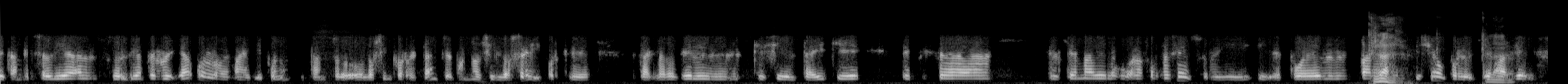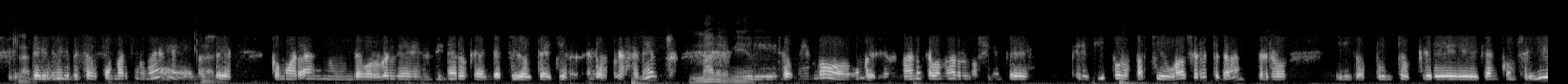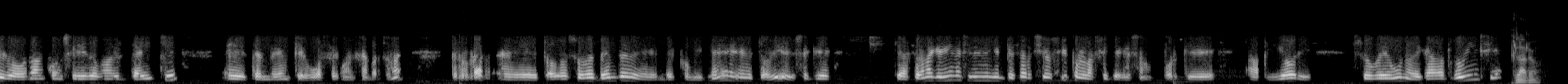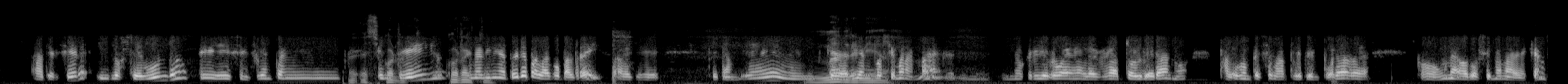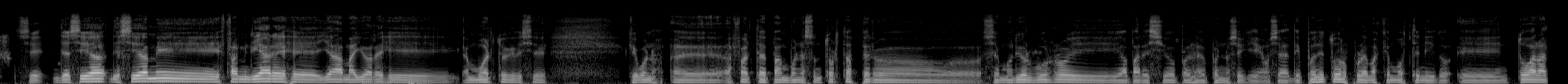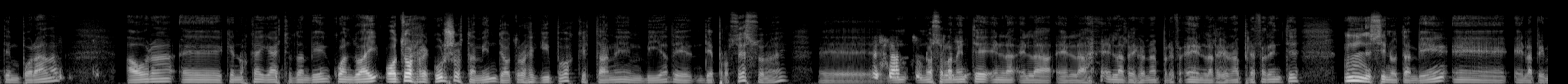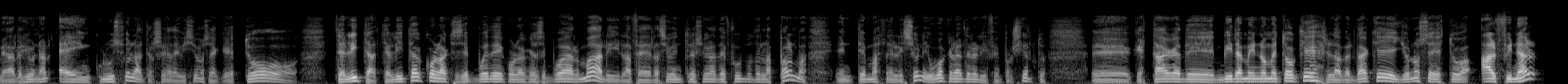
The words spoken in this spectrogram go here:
también saldría, saldría perjudicado por los demás equipos, ¿no? Tanto los cinco restantes, pues no decir los seis, porque está claro que, el, que si el Taiche empieza el tema de la jugada de ascenso y, y después para la decisión por el tema de, que tiene que empezar San Martín, eh, no sé cómo harán devolverle el dinero que ha invertido el TEC en, los desplazamientos. Madre mía. Y lo mismo, hombre, hermano que a lo mejor los siguientes el equipo, los partidos igual se respetarán, pero y los puntos que, que han conseguido o no han conseguido con el TEC eh, tendrán que jugarse con el San Bartolomé. Pero claro, eh, todo eso depende del comité todavía. Yo sé que que la semana que viene se tienen que empezar sí o sí por las siete que son, porque a priori sube uno de cada provincia claro. a tercera y los segundos eh, se enfrentan entre ellos en una eliminatoria para la Copa del Rey, ¿sabes? Que, que también quedarían dos semanas más. No creo que vayan a alargar todo el verano para luego empezar la pretemporada con una o dos semanas de descanso. Sí, decía, decía mis familiares eh, ya mayores y han muerto que dice que bueno, eh, a falta de pan buenas son tortas, pero se murió el burro y apareció pues, pues no sé quién. O sea, después de todos los problemas que hemos tenido en toda la temporada, ahora eh, que nos caiga esto también, cuando hay otros recursos también de otros equipos que están en vía de, proceso, ¿no? Eh, no solamente en la, en la, en la, en la regional en la regional preferente, sino también eh, en la primera regional e incluso en la tercera división. O sea que esto telita, telita con la que se puede, con la que se puede armar y la Federación Internacional de Fútbol de Las Palmas en temas de elecciones, igual que la Tenerife, por cierto, que está de mírame y no me toques, la verdad que yo no sé esto al final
